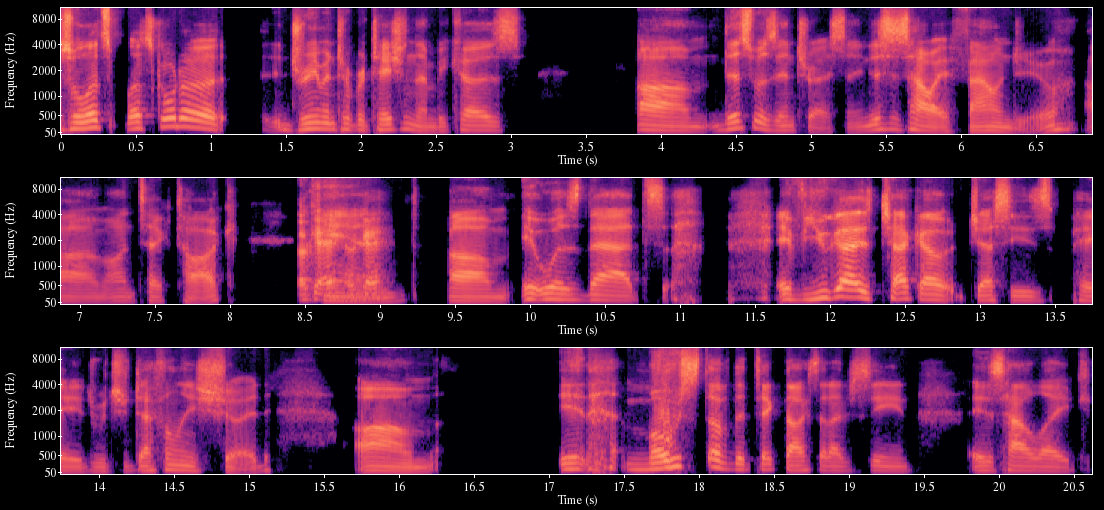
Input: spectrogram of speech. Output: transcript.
So let's let's go to dream interpretation then because um this was interesting. This is how I found you um on TikTok. Okay. And, okay. Um, it was that if you guys check out Jesse's page, which you definitely should, um, it most of the TikToks that I've seen is how like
